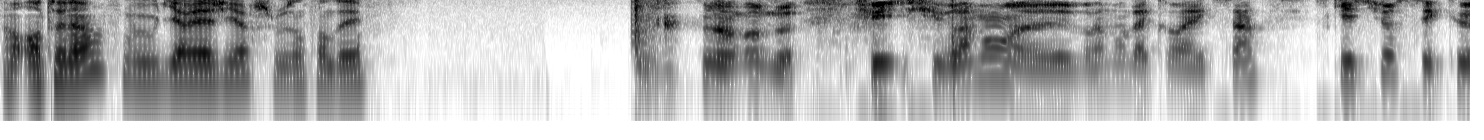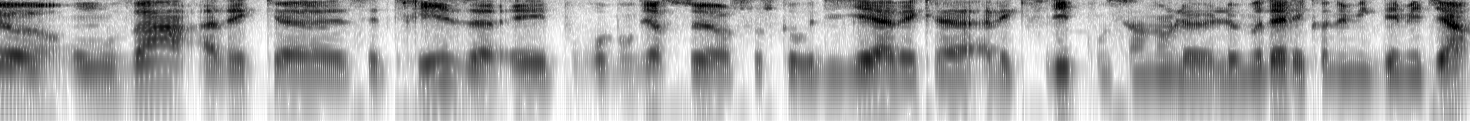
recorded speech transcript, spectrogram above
Antonin, vous vouliez réagir? Je vous entendais. non, non, je, suis, je suis, vraiment, euh, vraiment d'accord avec ça. Ce qui est sûr, c'est que on va avec euh, cette crise et pour rebondir sur, ce que vous disiez avec avec Philippe concernant le, le, modèle économique des médias,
